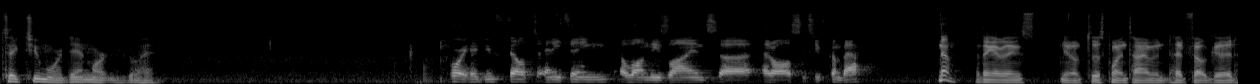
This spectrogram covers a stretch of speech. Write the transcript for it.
Take two more. Dan Martin, go ahead. Corey, had you felt anything along these lines uh, at all since you've come back? No, I think everything's you know to this point in time and had felt good.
